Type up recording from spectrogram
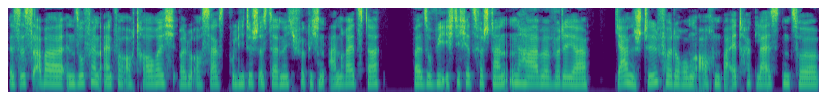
Es ist aber insofern einfach auch traurig, weil du auch sagst, politisch ist da nicht wirklich ein Anreiz da, weil so wie ich dich jetzt verstanden habe, würde ja ja eine Stillförderung auch einen Beitrag leisten zur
